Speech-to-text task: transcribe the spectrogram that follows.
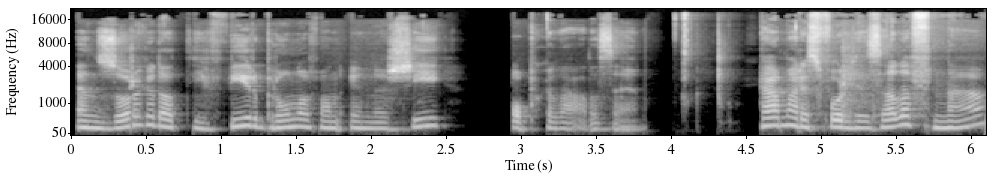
en zorgen dat die vier bronnen van energie opgeladen zijn. Ga maar eens voor jezelf na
